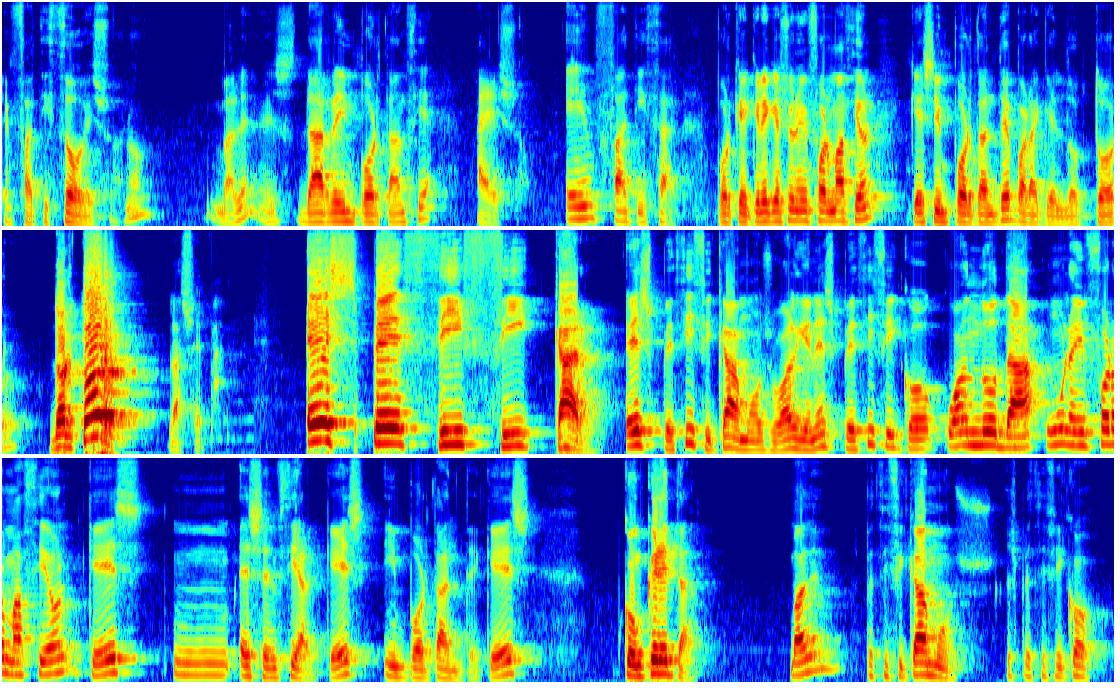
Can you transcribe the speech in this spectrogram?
enfatizó eso, ¿no? ¿Vale? Es darle importancia a eso, enfatizar, porque cree que es una información que es importante para que el doctor, ¡doctor!, la sepa. Especificar, especificamos, o alguien especificó, cuando da una información que es mm, esencial, que es importante, que es concreta, ¿vale? Especificamos, especificó,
